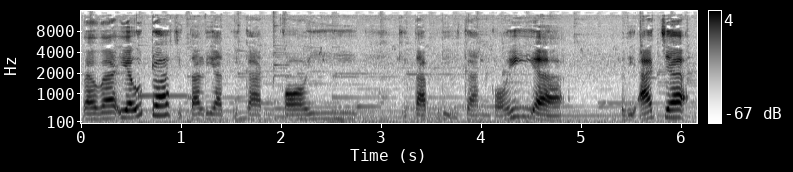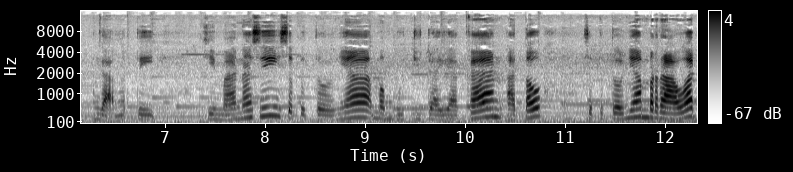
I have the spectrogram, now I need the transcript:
bahwa ya udah kita lihat ikan koi kita beli ikan koi ya beli aja. Nggak ngerti gimana sih sebetulnya membudidayakan atau sebetulnya merawat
